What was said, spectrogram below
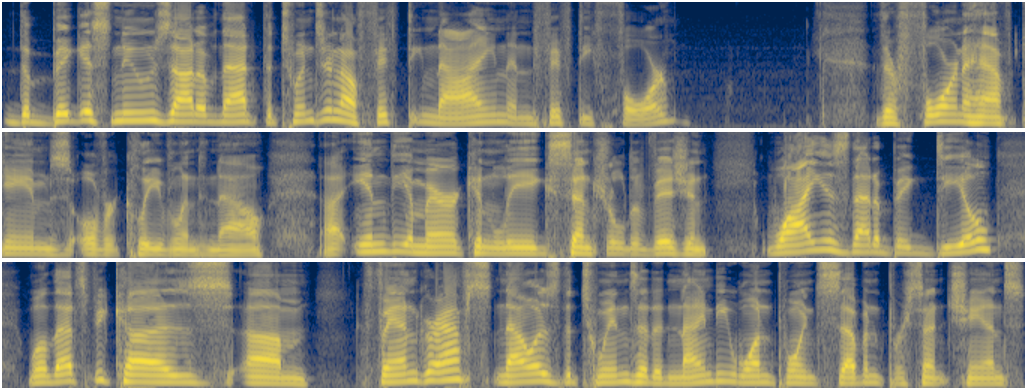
the biggest news out of that the Twins are now 59 and 54. They're four and a half games over Cleveland now uh, in the American League Central Division. Why is that a big deal? Well, that's because um, Fangraphs now has the Twins at a 91.7% chance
